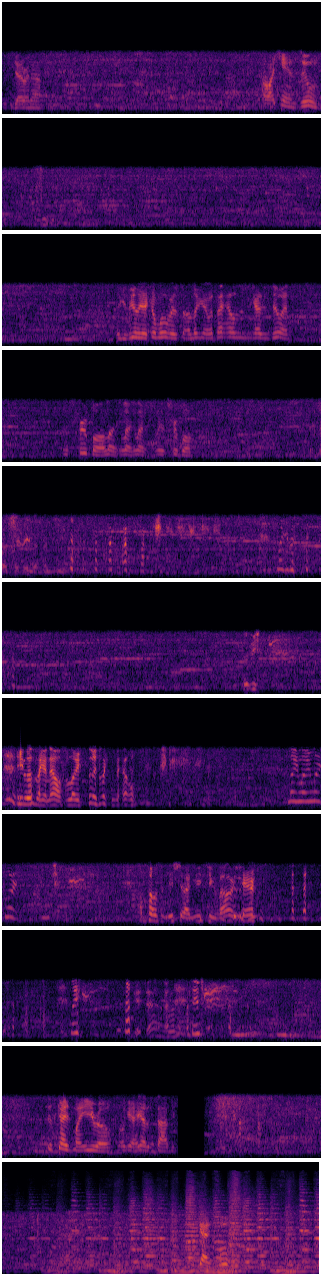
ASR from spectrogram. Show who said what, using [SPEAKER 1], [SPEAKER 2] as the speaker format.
[SPEAKER 1] the guy right now. Oh, I can't zoom. Look, he's really gonna come over and start looking at what the hell these guys are doing. This fruit ball, look, look, look, look at this fruit ball.
[SPEAKER 2] That's how shit they look
[SPEAKER 1] look at this. He- looks like an elf. Look, he looks like an elf. Look, look, look, look. I'm posting this shit on YouTube. I don't care.
[SPEAKER 2] Good job.
[SPEAKER 1] this guy's my hero. Okay, I gotta stop. This guy's moving.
